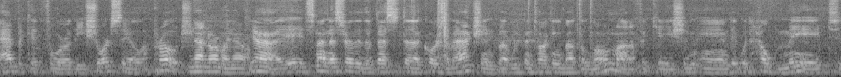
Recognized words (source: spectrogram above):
advocate for the short sale approach. Not normally, no. Yeah, it's not necessarily the best uh, course of action, but we've been talking about the loan modification, and it would help me to,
